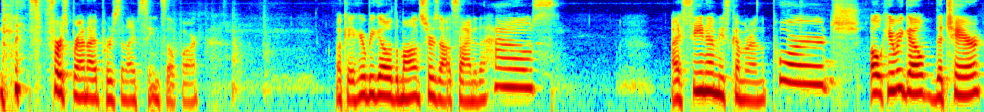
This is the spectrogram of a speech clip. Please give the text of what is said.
first brown eyed person I've seen so far. Okay, here we go. The monster's outside of the house. I seen him. He's coming around the porch. Oh, here we go. The chair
